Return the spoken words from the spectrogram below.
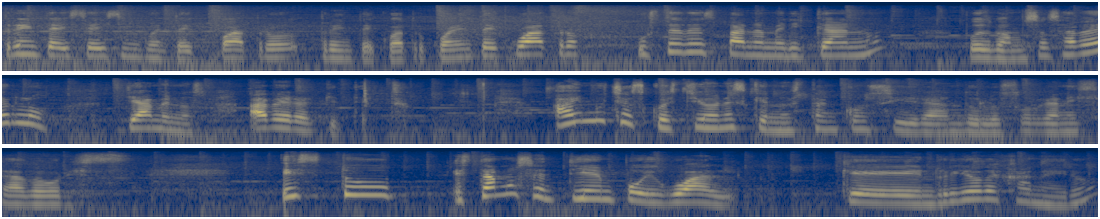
36 54 34 44. ¿Usted es panamericano? Pues vamos a saberlo. Llámenos. A ver, arquitecto. Hay muchas cuestiones que no están considerando los organizadores. Esto, estamos en tiempo igual que en Río de Janeiro.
